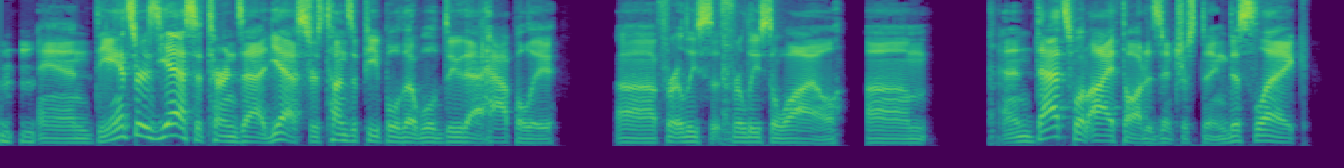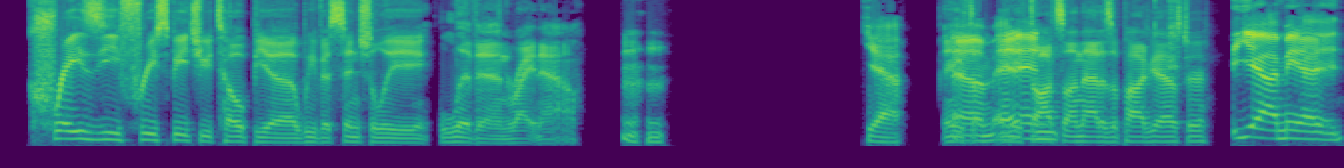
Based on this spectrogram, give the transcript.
Mhm. And the answer is yes. It turns out yes. There's tons of people that will do that happily uh, for at least for at least a while. Um, and that's what I thought is interesting. This like crazy free speech utopia we've essentially live in right now. Mhm. Yeah. Any, th- Um, any and- thoughts on that as a podcaster? Yeah, I mean, it,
